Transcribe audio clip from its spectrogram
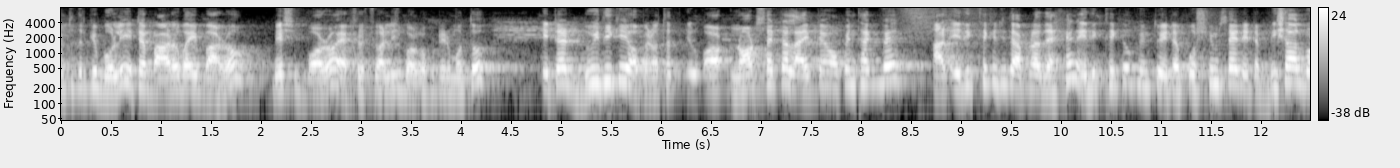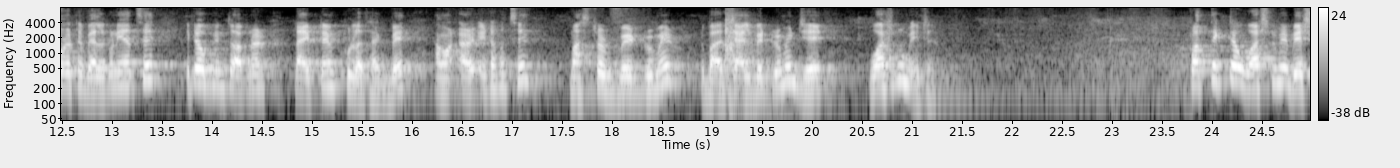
আপনাদেরকে বলি, এটা বারো বাই বারো, বেশ বড়, একশো চুয়াল্লিশ বর্গফুটের মতো। এটার দুই দিকেই ওপেন অর্থাৎ নর্থ সাইডটা লাইফ টাইম ওপেন থাকবে, আর এদিক থেকে যদি আপনারা দেখেন, এদিক থেকেও কিন্তু এটা পশ্চিম সাইড এটা বিশাল বড় একটা ব্যালকনি আছে, এটাও কিন্তু আপনার লাইফ টাইম খোলা থাকবে। আমার, আর এটা হচ্ছে মাস্টার বেডরুমের বা চাইল্ড বেডরুমের যে ওয়াশরুম এটা। প্রত্যেকটা ওয়াশরুমে বেশ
